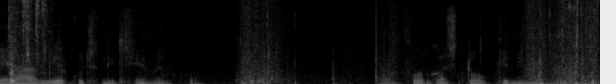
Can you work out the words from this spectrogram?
अबे यार ये कुछ नहीं चाहिए मेरे को। M4 का स्टॉक ही नहीं मिला।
